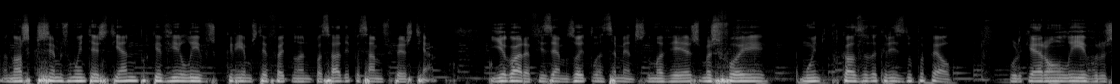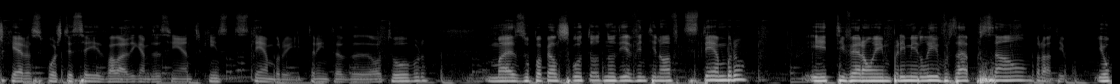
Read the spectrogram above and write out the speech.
nós crescemos muito este ano porque havia livros que queríamos ter feito no ano passado e passámos para este ano. E agora fizemos oito lançamentos de uma vez, mas foi muito por causa da crise do papel. Porque eram livros que era suposto ter saído, vá lá, digamos assim, entre 15 de setembro e 30 de outubro, mas o papel chegou todo no dia 29 de setembro e tiveram a imprimir livros à pressão. Pronto, tipo, eu,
